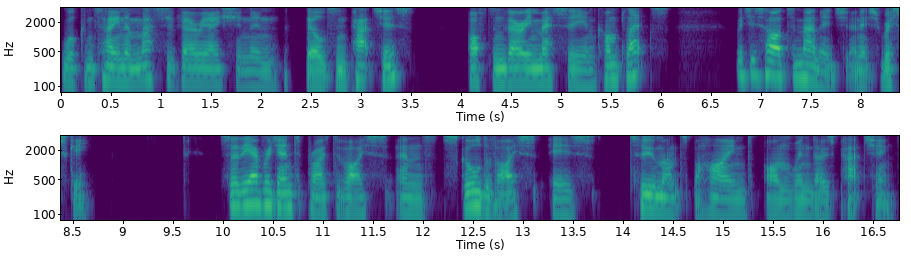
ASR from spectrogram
will contain a massive variation in builds and patches, often very messy and complex, which is hard to manage and it's risky. So the average enterprise device and school device is two months behind on Windows patching.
